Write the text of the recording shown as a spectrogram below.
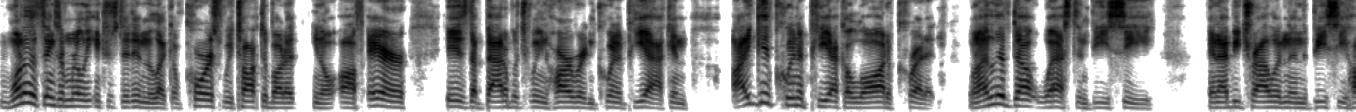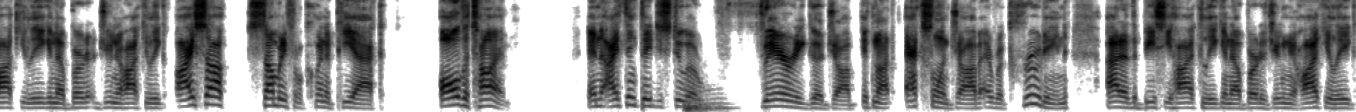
one of the things I'm really interested in, like, of course, we talked about it, you know, off air, is the battle between Harvard and Quinnipiac. And I give Quinnipiac a lot of credit when I lived out west in BC and I'd be traveling in the BC Hockey League and Alberta Junior Hockey League, I saw somebody from Quinnipiac all the time. And I think they just do a very good job, if not excellent job, at recruiting out of the BC Hockey League and Alberta Junior Hockey League,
